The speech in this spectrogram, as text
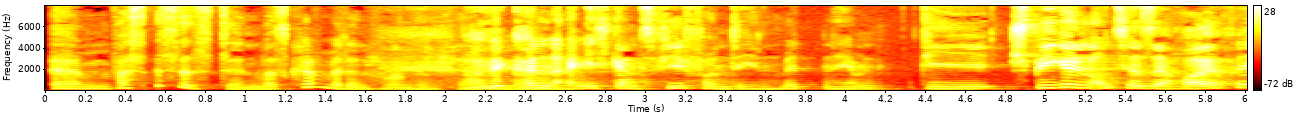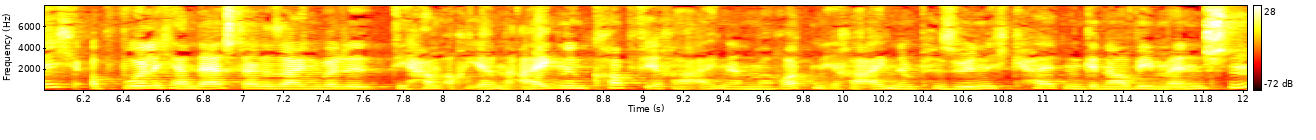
Ähm, was ist es denn? Was können wir denn von unseren Pferden Wir können lernen? eigentlich ganz viel von denen mitnehmen. Die spiegeln uns ja sehr häufig, obwohl ich an der Stelle sagen würde, die haben auch ihren eigenen Kopf, ihre eigenen Marotten, ihre eigenen Persönlichkeiten, genau wie Menschen.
